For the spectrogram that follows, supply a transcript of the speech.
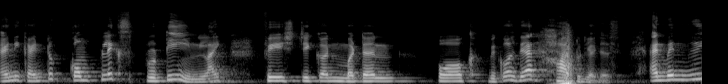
any kind of complex protein like fish, chicken, mutton, pork because they are hard to digest. And when we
